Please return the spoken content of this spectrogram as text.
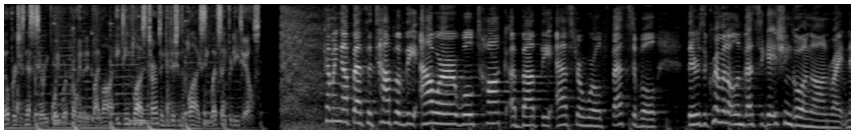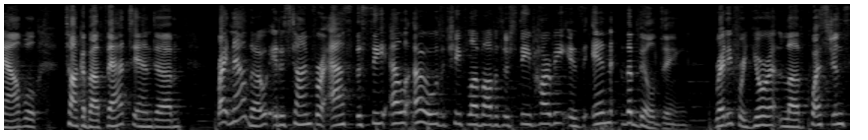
No purchase necessary. Void where prohibited by law. 18 plus terms and conditions apply. See website for details. Coming up at the top of the hour, we'll talk about the Astro World Festival. There's a criminal investigation going on right now. We'll talk about that. And um, right now, though, it is time for Ask the CLO. The Chief Love Officer, Steve Harvey, is in the building. Ready for your love questions?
